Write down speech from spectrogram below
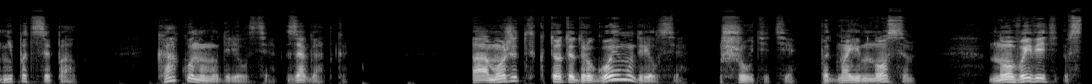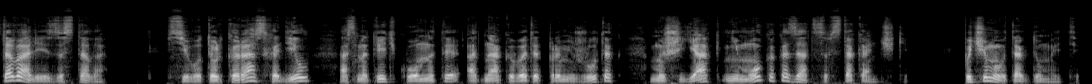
не подсыпал. Как он умудрился? Загадка. А может, кто-то другой умудрился? Шутите. Под моим носом. Но вы ведь вставали из-за стола. Всего только раз ходил осмотреть комнаты, однако в этот промежуток мышьяк не мог оказаться в стаканчике. Почему вы так думаете?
